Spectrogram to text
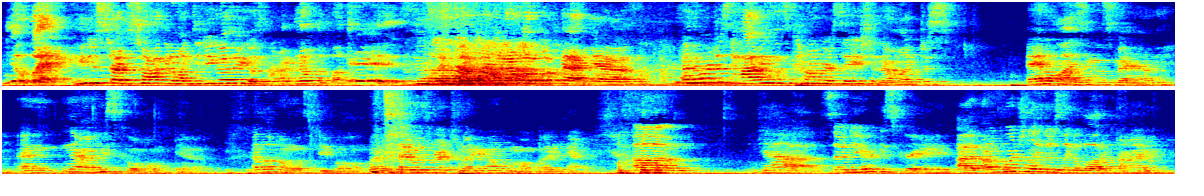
no way. He just starts talking. I'm like, did you go there? He goes, I don't know what the fuck it is. He's like, you know what book bag? Yeah. And then we're just having this conversation. I'm like, just analyzing this man. And no, he's cool. Yeah. I love homeless people. I wish I was rich and I could help them all, but I can't. Um, yeah, so New York is great. Uh, unfortunately, there's like a lot of crime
